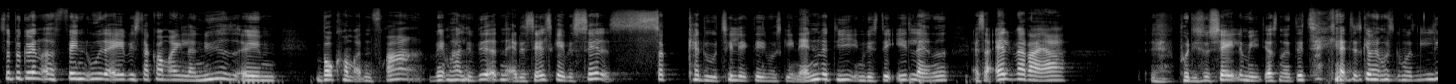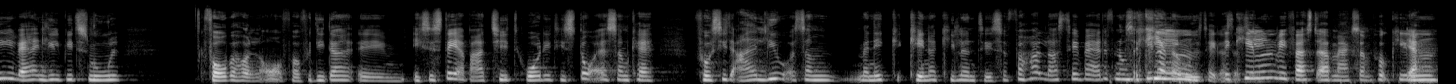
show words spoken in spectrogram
Så begynd at finde ud af, hvis der kommer en eller anden nyhed, øh, hvor kommer den fra? Hvem har leveret den? Er det selskabet selv? Så kan du tillægge det måske en anden værdi, end hvis det er et eller andet. Altså alt, hvad der er øh, på de sociale medier, sådan noget, det, tænker jeg, det skal man måske, måske lige være en lille bit smule forbeholden overfor, fordi der øh, eksisterer bare tit hurtigt historier, som kan få sit eget liv, og som man ikke kender kilderne til. Så forhold os til, hvad er det for nogle så kilder, kilden, der udtaler sig Det er kilden, til. vi først er opmærksom på, kilden.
